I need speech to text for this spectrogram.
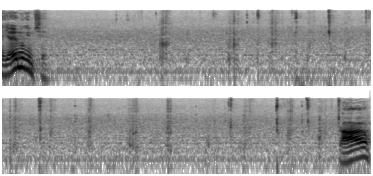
열무김치 아우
